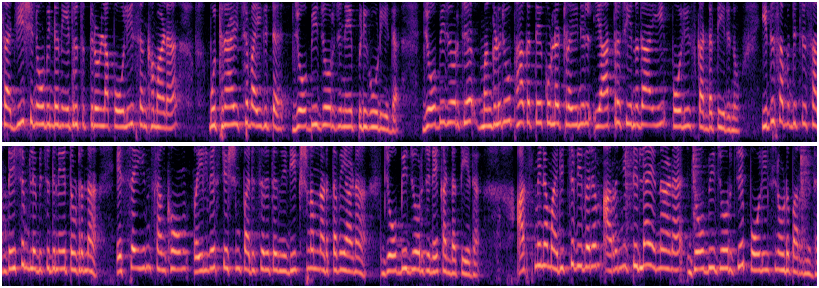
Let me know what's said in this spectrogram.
സജി ഷിനോബിന്റെ നേതൃത്വത്തിലുള്ള പോലീസ് സംഘമാണ് ബുധനാഴ്ച വൈകിട്ട് ജോബി ജോർജിനെ പിടികൂടിയത്. ജോബി ജോർജ് മംഗളൂരു ഭാഗത്തേക്കുള്ള ട്രെയിനിൽ യാത്ര ചെയ്യുന്നതായി പോലീസ് കണ്ടെത്തിയിരുന്നു. ഇത് സംബന്ധിച്ച് സന്ദേശം ലഭിച്ചതിനെ തുടർന്ന് എസ് ഐയും സംഘവും റെയിൽവേ സ്റ്റേഷൻ പരിസരത്ത് നിരീക്ഷണം നടത്തവെയാണ് ജോബി ജോർജിനെ കണ്ടെത്തിയത്. അസ്മിന മരിച്ച വിവരം അറിഞ്ഞിട്ടില്ല എന്നാണ് ജോബി ജോർജ് പോലീസിനോട് പറഞ്ഞത്.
